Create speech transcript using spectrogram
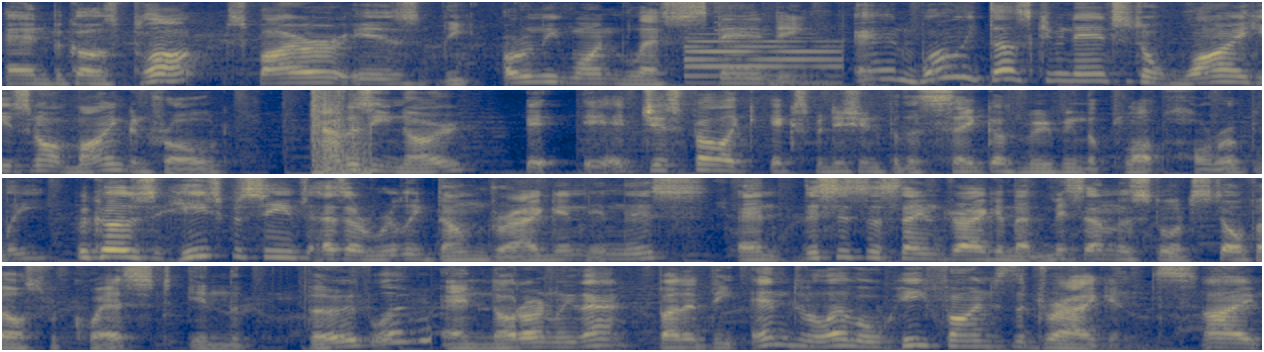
And because plot, Spyro is the only one left standing. And while he does give an answer to why he's not mind controlled, how does he know? It, it just felt like Expedition for the sake of moving the plot horribly. Because he's perceived as a really dumb dragon in this, and this is the same dragon that misunderstood Stealth Elf's request in the third level. And not only that, but at the end of the level, he finds the dragons. I...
